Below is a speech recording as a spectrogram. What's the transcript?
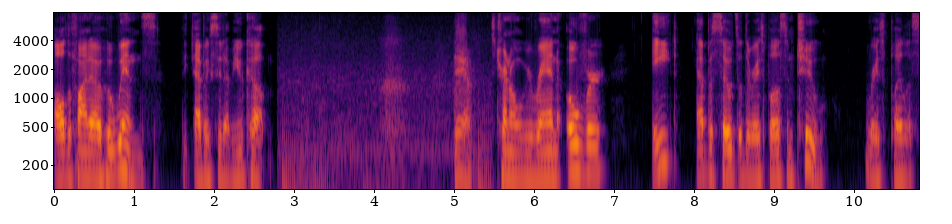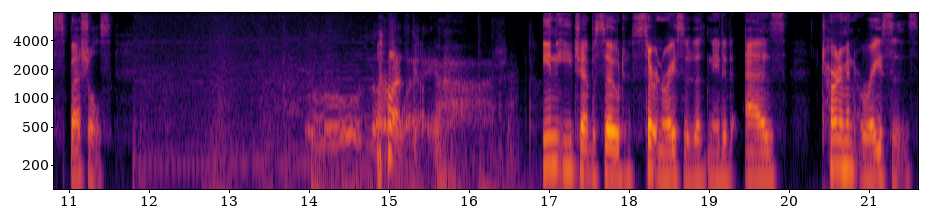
all to find out who wins the Epic CW Cup. Damn. This tournament we ran over eight episodes of the race playlist and two race playlist specials. Oh, Let's go. In each episode, certain races are designated as tournament races.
